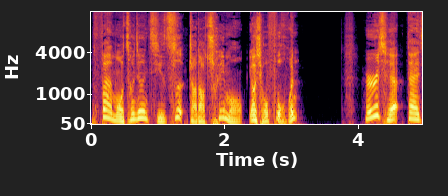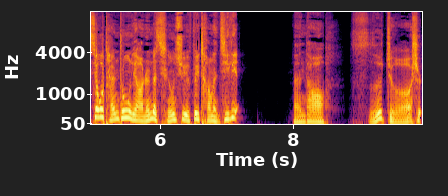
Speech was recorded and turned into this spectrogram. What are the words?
范某曾经几次找到崔某要求复婚。而且在交谈中，两人的情绪非常的激烈。难道死者是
